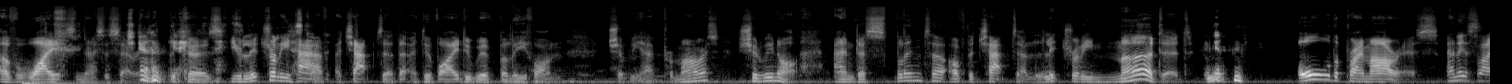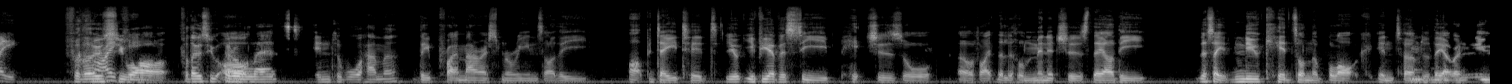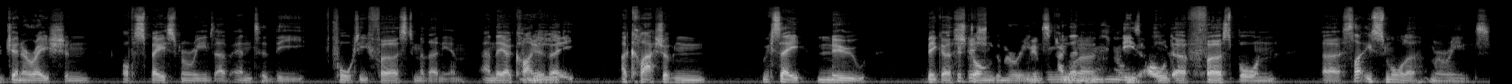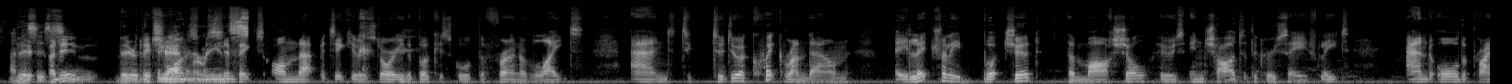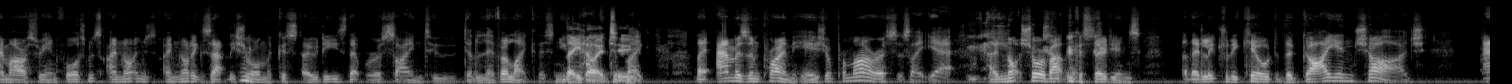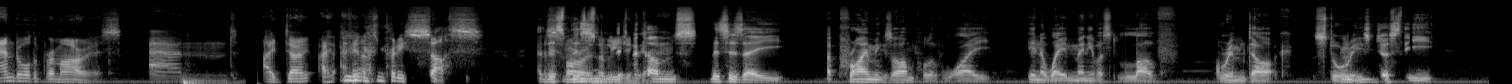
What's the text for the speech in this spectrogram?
of why it's necessary. Okay. because you literally have a chapter that are divided with belief on should we have Primaris? Should we not? And a splinter of the chapter literally murdered all the Primaris. And it's like, For those who are for those who Good old are lads. into Warhammer, the Primaris Marines are the updated. You, if you ever see pictures or of like the little miniatures, they are the let's say new kids on the block in terms of they are a new generation of Space Marines that have entered the 41st millennium, and they are kind of a a clash of n- we say new, bigger, stronger Marines, and then newer, Mhm. these older firstborn, uh, slightly smaller Marines, and They- this is it, They're the if you Chad want Marines. specifics on that particular story, the book is called The Throne of Light. And to, to do a quick rundown, they literally butchered the marshal who's in charge of the Crusade fleet and all the Primaris reinforcements. I'm not in, I'm not exactly Hmm. sure on the custodes that were assigned to deliver like this new They died package too. like like Amazon Prime, here's your Primaris. It's like, yeah. I'm not sure about the custodians, but they literally killed the guy in charge and all the Primaris, and I don't. I, I think that's pretty sus. As this far this, as the this Legion becomes this is a a prime example of why in a way many of us love grim dark stories. Mhm. just the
